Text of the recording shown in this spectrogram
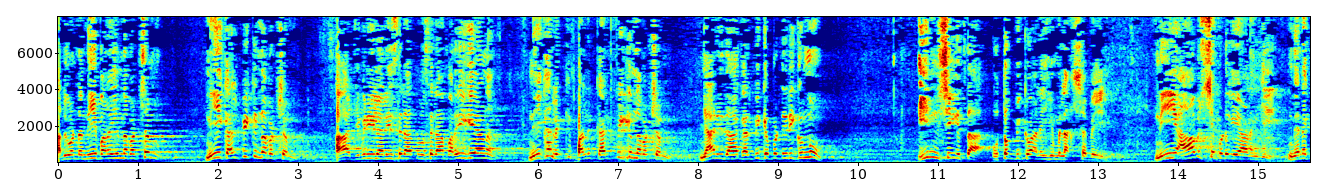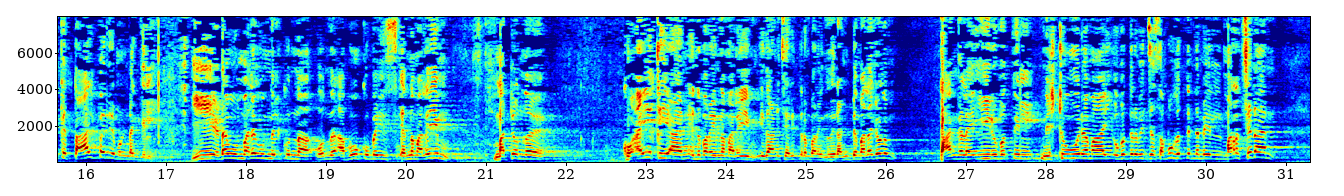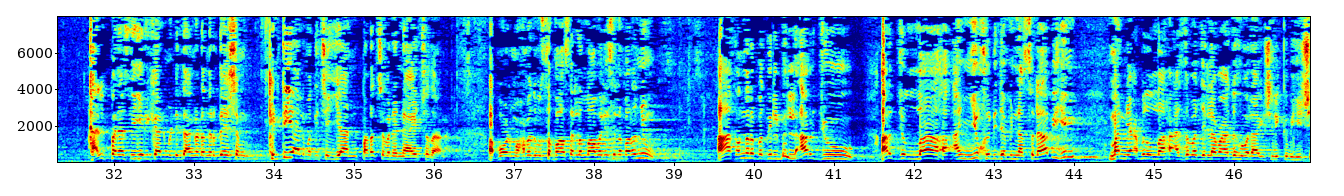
അതുകൊണ്ട് നീ പറയുന്ന പക്ഷം നീ കൽപ്പിക്കുന്ന പക്ഷം ആ ജിബിരിൽ അലി സ്വലാത്തു വസ്സലാം പറയുകയാണ് നീ കൽപ്പിക്കുന്ന പക്ഷം ഞാനിതാ കൽപ്പിക്കപ്പെട്ടിരിക്കുന്നു. നീ ആവശ്യപ്പെടുകയാണെങ്കിൽ നിനക്ക് താല്പര്യമുണ്ടെങ്കിൽ ഈ ഇടവും വലവും നിൽക്കുന്ന ഒന്ന് അബൂ കുബൈസ് എന്ന മലയും മറ്റൊന്ന് ഖുഐഖിയാൻ എന്ന് പറയുന്ന മലയും ഇതാണ് ചരിത്രം പറയുന്നത്. രണ്ട് മലകളും താങ്കളെ ഈ രൂപത്തിൽ നിഷ്ഠൂരമായി ഉപദ്രവിച്ച സമൂഹത്തിന്റെ മേൽ മറച്ചിടാൻ കൽപ്പന സ്വീകരിക്കാൻ വേണ്ടി താങ്കളുടെ നിർദ്ദേശം കിട്ടിയാലും അത് ചെയ്യാൻ പടച്ചവൻ എന്നെ അയച്ചതാണ്. അപ്പോൾ മുഹമ്മദ് മുസ്തഫ സല്ലാ അലൈസ് പറഞ്ഞു ആ സന്ദർഭത്തിൽ ബൽ അർജു അർജുല്ലാഹ അൻ മിൻ മൻ യഅബ്ദുല്ലാഹ വലാ ബിഹി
